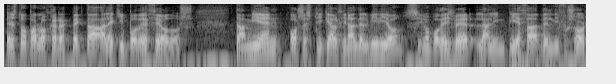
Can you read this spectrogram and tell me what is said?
Esto por lo que respecta al equipo de CO2. También os expliqué al final del vídeo, si lo podéis ver, la limpieza del difusor.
